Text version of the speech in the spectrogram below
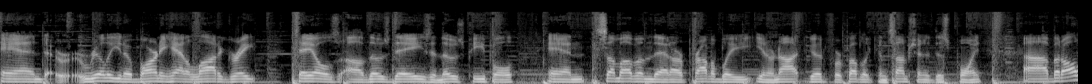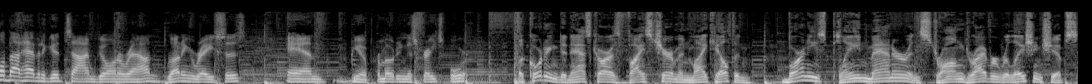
and really, you know, Barney had a lot of great tales of those days and those people, and some of them that are probably you know not good for public consumption at this point. Uh, but all about having a good time going around, running races, and you know promoting this great sport. According to NASCAR's Vice Chairman Mike Helton, Barney's plain manner and strong driver relationships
